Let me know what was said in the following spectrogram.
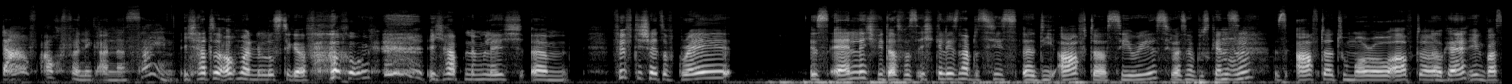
darf auch völlig anders sein. Ich hatte auch mal eine lustige Erfahrung. Ich habe nämlich ähm, Fifty Shades of Grey ist ähnlich wie das, was ich gelesen habe. Das hieß äh, die After Series. Ich weiß nicht, ob du es kennst. Das ist After Tomorrow, After Mhm. Okay. irgendwas.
